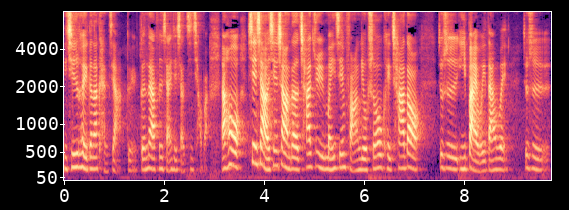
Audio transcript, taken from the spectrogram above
你其实可以跟他砍价，对，跟大家分享一些小技巧吧。然后线下和线上的差距，每一间房有时候可以差到就是以百为单位，就是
